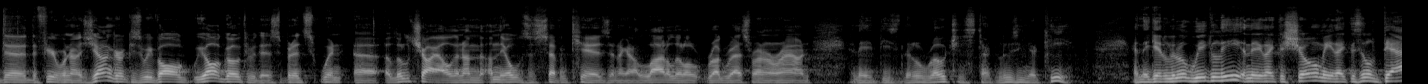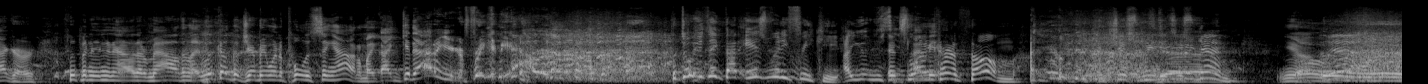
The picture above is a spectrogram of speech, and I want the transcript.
the, the fear when I was younger because we've all we all go through this. But it's when uh, a little child, and I'm, I'm the oldest of seven kids, and I got a lot of little rugrats running around, and they, these little roaches start losing their teeth. And they get a little wiggly, and they like to show me like this little dagger flipping in and out of their mouth. And like, look, Uncle Jeremy, I want to pull this thing out. I'm like, I, get out of here! You're freaking me out. But don't you think that is really freaky? Are you, you see- It's like her thumb. It's just really. Do It's it just, again. Oh. Yeah.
